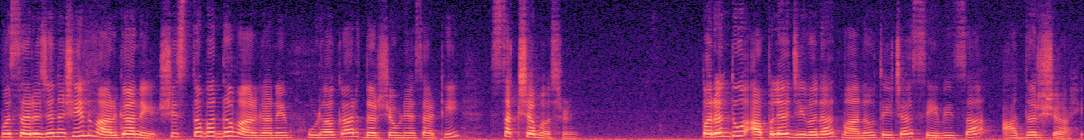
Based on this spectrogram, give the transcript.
मग सर्जनशील मार्गाने शिस्तबद्ध मार्गाने पुढाकार दर्शवण्यासाठी सक्षम असणे. परंतु आपल्या जीवनात मानवतेच्या सेवेचा आदर्श आहे.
